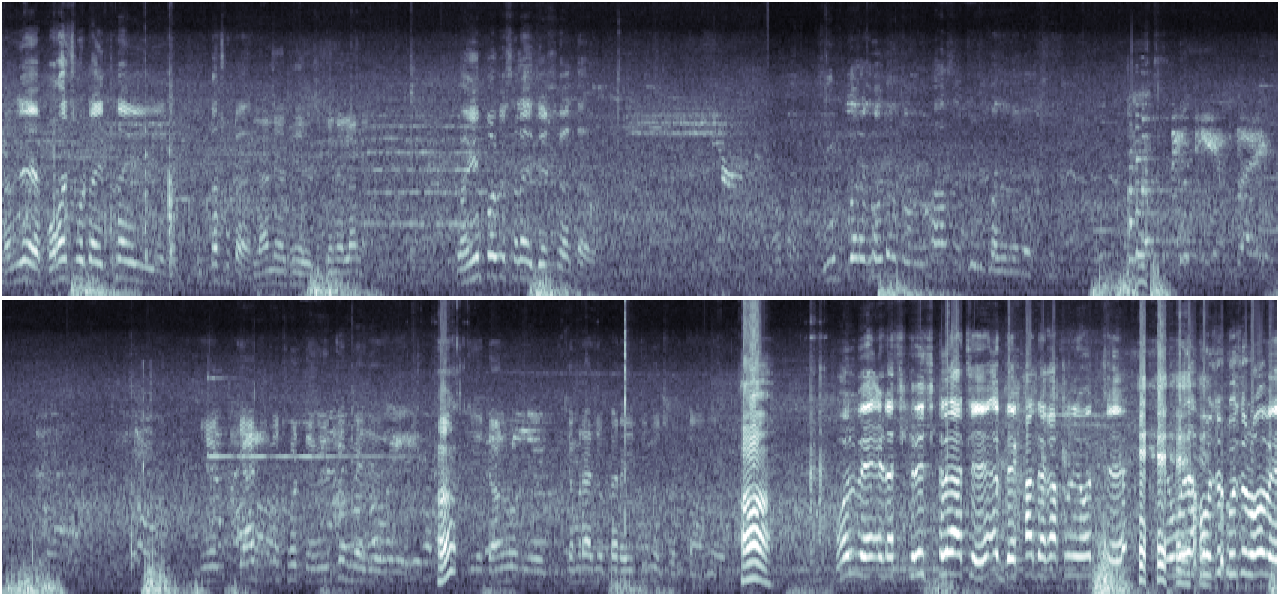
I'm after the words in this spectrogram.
समझे? बहुत छोटा इतना ही इतना छोटा है लाने अभी स्कैनर लाना वहीं पर भी साला एडजस्ट रहता है जूम कर होता तो वहाँ से जूम कर देना ये क्या चीज़ में छोड़ते हैं यूट्यूब में जो हाँ ये डाउनलोड कैमरा जो कर यूट्यूब में छोड़ता हूँ मैं। हाँ বলবে এটা ছেলে ছেলে আছে দেখা দেখা শুনে হচ্ছে এর মধ্যে হুজুর হুজুর হবে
